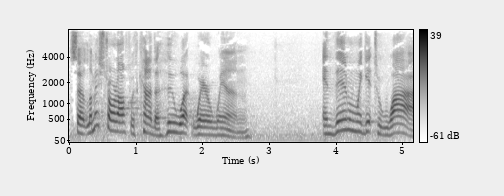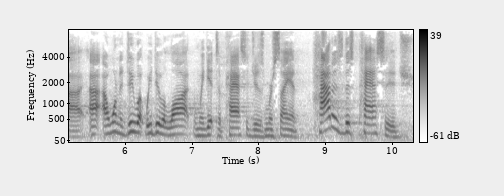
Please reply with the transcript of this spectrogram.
So let me start off with kind of the who, what, where, when. And then when we get to why, I, I want to do what we do a lot when we get to passages and we're saying, how does this passage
